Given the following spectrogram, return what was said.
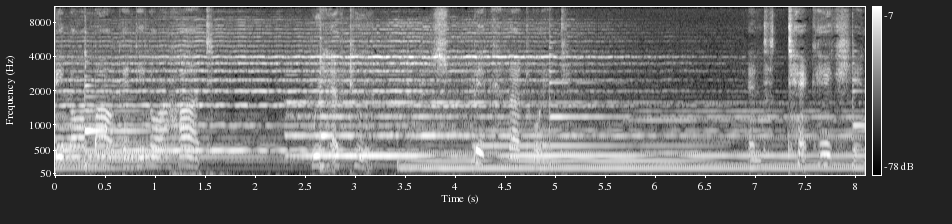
in our mouth and in our heart, we have to speak that word and take action,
